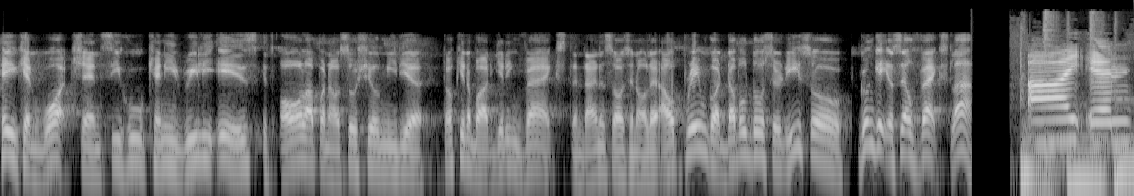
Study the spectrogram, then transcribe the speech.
Hey, you can watch and see who Kenny really is. It's all up on our social media, talking about getting vaxxed and dinosaurs and all that. Our Prem got double dose already, so go and get yourself vaxxed, lah. I N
